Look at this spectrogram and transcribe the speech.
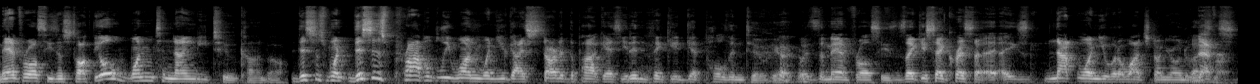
Man for All Seasons talk, the old one to ninety-two combo. This is one. This is probably one when you guys started the podcast, you didn't think you'd get pulled into. Here was the Man for All Seasons. Like you said, Chris, uh, he's not one you would have watched on your own Never, devices.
